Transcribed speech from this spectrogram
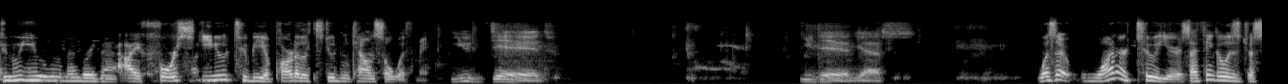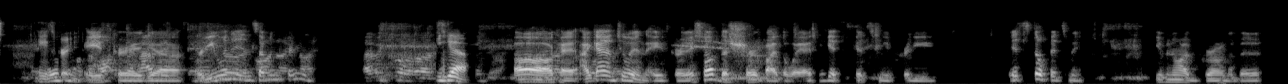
Do you remember that I forced you to be a part of the student council with me? You did. You did. Yes. Was it one or two years? I think it was just eighth grade. Eighth grade. Yeah. Were you in it in seventh grade? Yeah. Oh, okay. I got into it in eighth grade. I still have the shirt, by the way. I think it fits me pretty. It still fits me, even though I've grown a bit.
